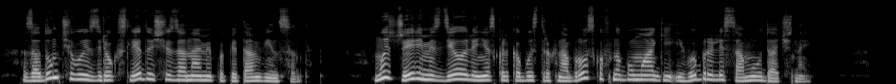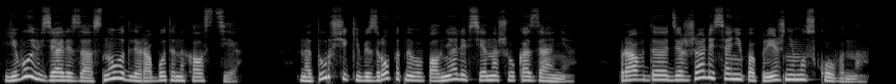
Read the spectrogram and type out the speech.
— задумчиво изрек следующий за нами по пятам Винсент. Мы с Джереми сделали несколько быстрых набросков на бумаге и выбрали самый удачный. Его и взяли за основу для работы на холсте. Натурщики безропотно выполняли все наши указания. Правда, держались они по-прежнему скованно.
